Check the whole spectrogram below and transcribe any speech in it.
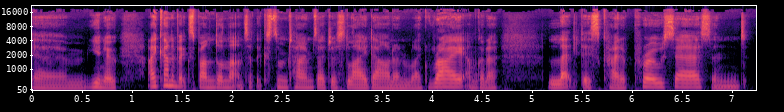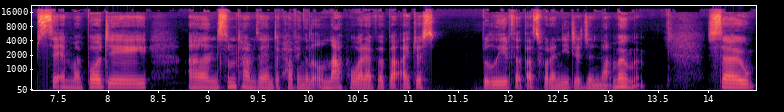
Um, you know, I kind of expand on that until like sometimes I just lie down and I'm like, right, I'm gonna let this kind of process and sit in my body. And sometimes I end up having a little nap or whatever, but I just believe that that's what I needed in that moment. So,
